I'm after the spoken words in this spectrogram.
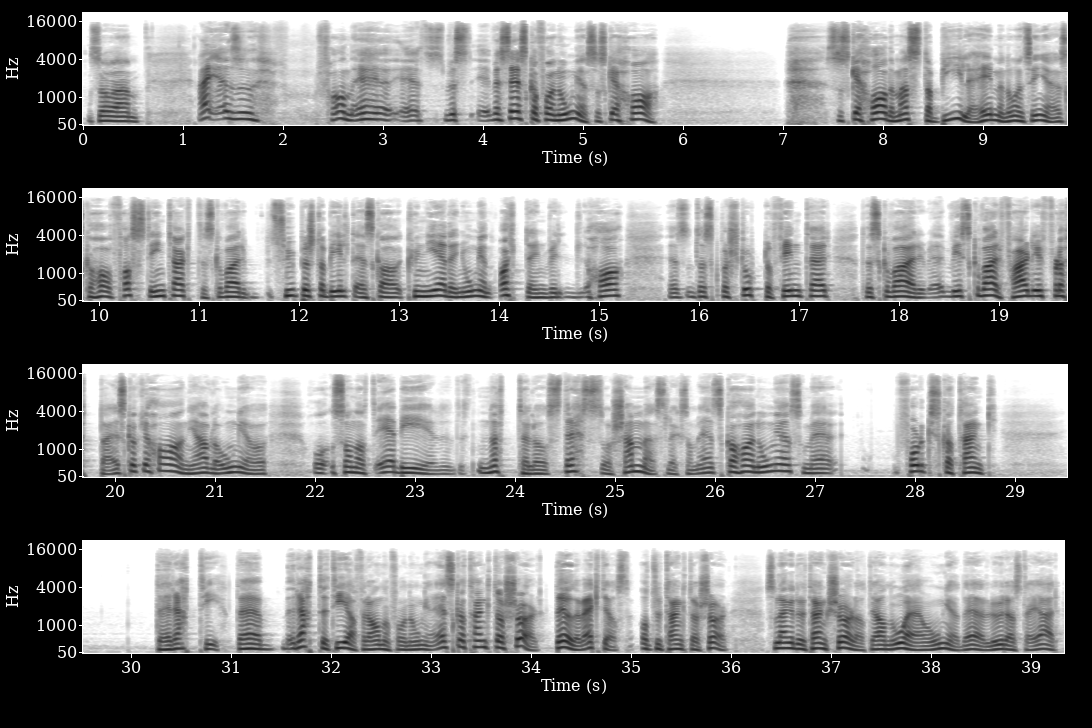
Så um, Nei, altså Faen, jeg, jeg, hvis, hvis jeg skal få en unge, så skal jeg ha så skal jeg ha det mest stabile hjemme noensinne. Jeg skal ha fast inntekt, det skal være superstabilt, jeg skal kunne gi den ungen alt den vil ha. Det skal være stort og fint her. Skal være, vi skal være ferdigflytta. Jeg skal ikke ha en jævla unge og, og, sånn at jeg blir nødt til å stresse og skjemmes, liksom. Jeg skal ha en unge som er Folk skal tenke det er rett tid. Det er rette tida for han å få en unge. Jeg skal tenke det sjøl. Det er jo det viktigste, at du tenker det sjøl. Så lenge du tenker sjøl at ja, nå er jeg unge, det er det lureste jeg gjør.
